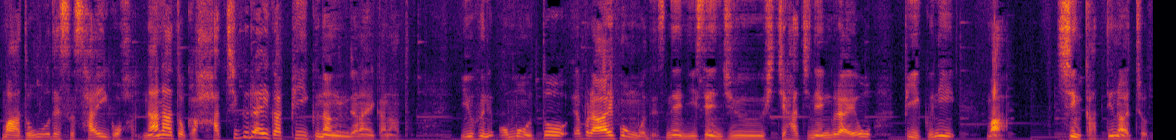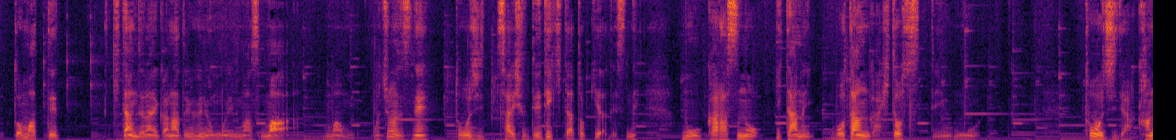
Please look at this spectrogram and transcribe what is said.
まあどうですか最後7とか8ぐらいがピークなんじゃないかなというふうに思うとやっぱり iPhone もですね201718年ぐらいをピークにまあ進化っていうのはちょっと待ってきたんじゃないかなというふうに思います。まあ、まあ、もちろんですね当時最初出てきた時はですねもうガラスの板にボタンが1つっていうもう当時では考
